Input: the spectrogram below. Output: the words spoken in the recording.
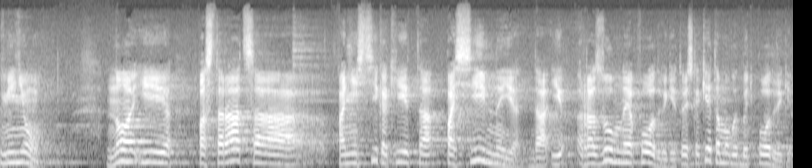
меню, но и постараться понести какие-то посильные да, и разумные подвиги. То есть какие-то могут быть подвиги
